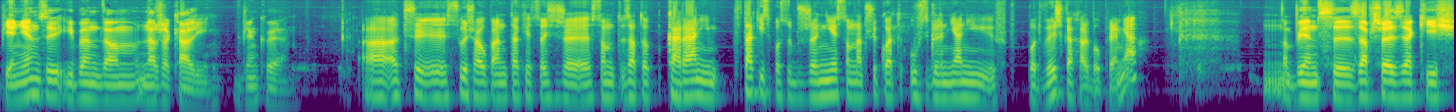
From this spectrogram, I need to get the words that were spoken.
pieniędzy i będą narzekali. Dziękuję. A czy słyszał pan takie coś, że są za to karani w taki sposób, że nie są na przykład uwzględniani w podwyżkach albo premiach? No więc y, zawsze jest jakiś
